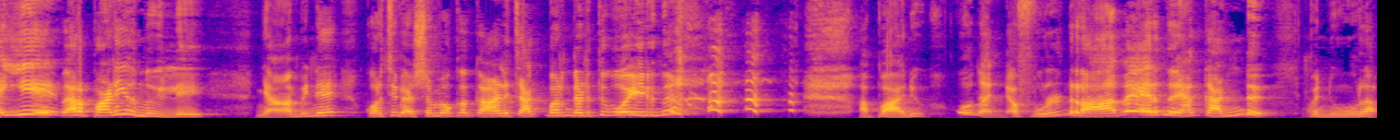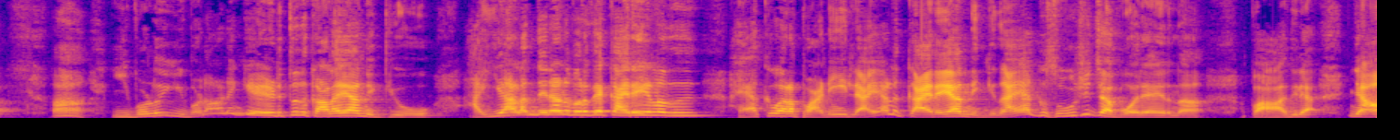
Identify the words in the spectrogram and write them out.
അയ്യേ വേറെ പണിയൊന്നുമില്ലേ? ഞാൻ പിന്നെ കുറച്ച് വിഷമമൊക്കെ കാണിച്ച് അക്ബറിന്റെ അടുത്ത് പോയിരുന്നു. അപ്പോൾ അനു ഓ നല്ല ഫുൾ ഡ്രാമ ആയിരുന്നു ഞാൻ കണ്ട്. അപ്പം നൂറ ആ ഇവൾ ഇവളാണെങ്കിൽ എടുത്തത് കളയാൻ നിൽക്കുമോ അയാൾ എന്തിനാണ് വെറുതെ കരയണത്? അയാൾക്ക് വേറെ പണിയില്ല. അയാൾ കരയാൻ നിൽക്കുന്നത് അയാൾക്ക് സൂക്ഷിച്ചാൽ പോരായിരുന്നാ. അപ്പം ആദില ഞാൻ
